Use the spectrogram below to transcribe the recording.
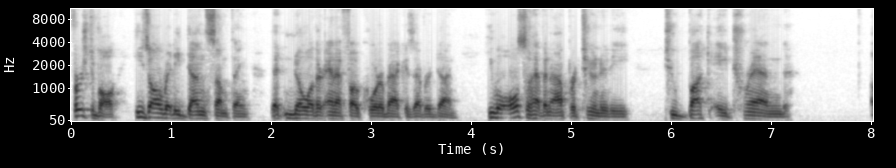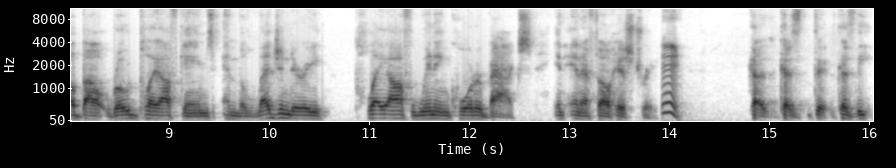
First of all, he's already done something that no other NFL quarterback has ever done. He will also have an opportunity to buck a trend about road playoff games and the legendary playoff winning quarterbacks in NFL history hmm. because because because the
